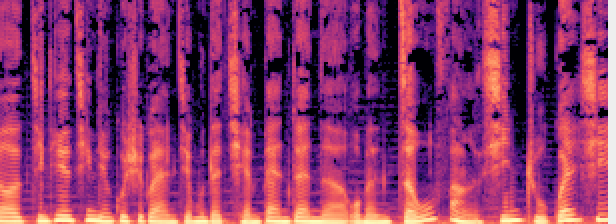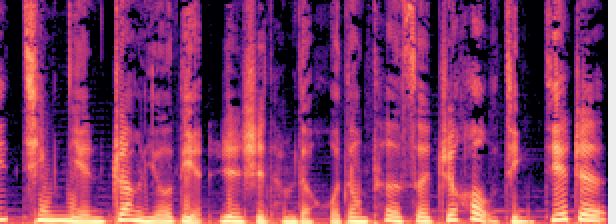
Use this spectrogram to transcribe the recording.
友，今天青年故事馆节目的前半段呢，我们走访新竹关西青年壮游点，认识他们的活动特色之后，紧接着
